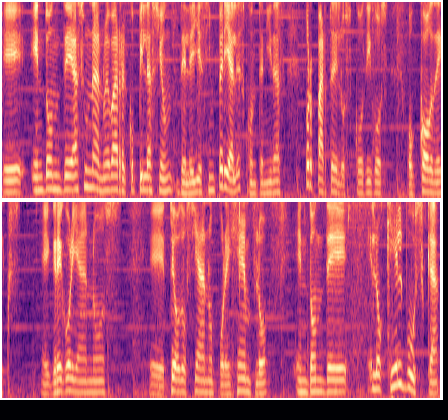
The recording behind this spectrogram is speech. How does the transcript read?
eh, en donde hace una nueva recopilación de leyes imperiales contenidas por parte de los códigos o códex eh, gregorianos, eh, teodosiano, por ejemplo, en donde lo que él busca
